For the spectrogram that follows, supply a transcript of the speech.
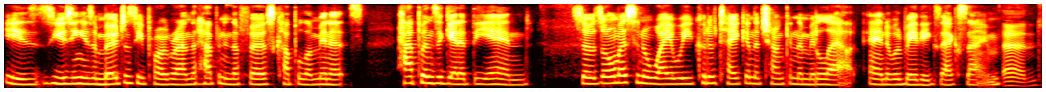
is using his emergency program that happened in the first couple of minutes happens again at the end. So it's almost in a way where you could have taken the chunk in the middle out and it would be the exact same. And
